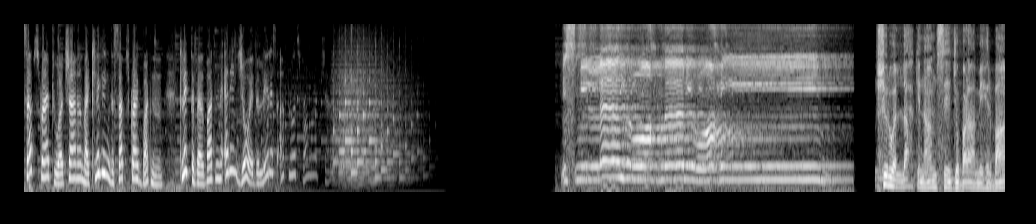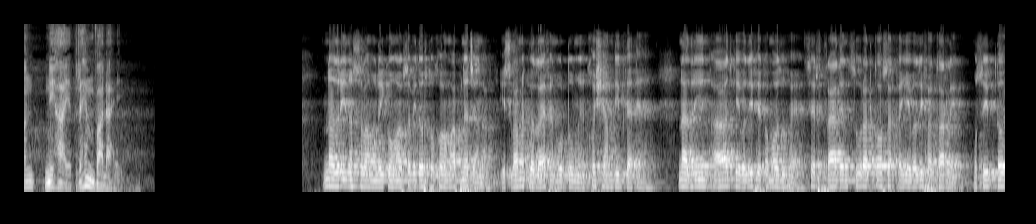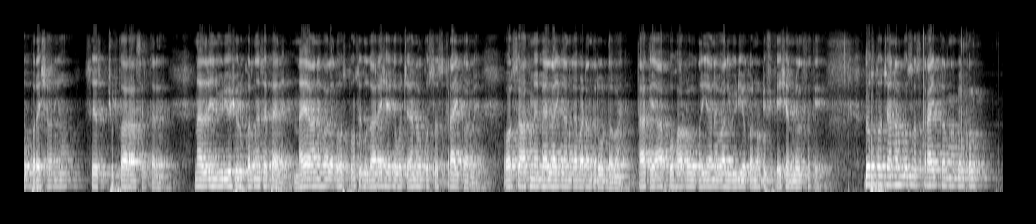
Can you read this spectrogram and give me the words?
Subscribe to our channel by clicking the subscribe button. Click the bell button and enjoy the latest uploads from our channel. بسم الله الرحمن الرحيم شروع اللہ کے نام سے جو بڑا مہربان نہایت رحم والا ہے ناظرین، السلام علیکم۔ آپ سبھی دوستوں کو ہم اپنے چینل اسلامک وظائف ان اردو میں خوش آمدید کہتے ہیں۔ ناظرین، آج کے وظیفے کا موضوع ہے صرف ترا دن صورت کوثر کا یہ وظیفہ کر لیں۔ مصیبتوں، پریشانیوں سے چھٹکارا حاصل کریں۔ ناظرین، ویڈیو شروع کرنے سے پہلے نئے آنے والے دوستوں سے گزارش ہے کہ وہ چینل کو سبسکرائب کر لیں۔ اور ساتھ میں بیل آئیکن کا بٹن ضرور دبائیں تاکہ آپ کو ہر روز نئی آنے والی ویڈیو کا نوٹیفیکیشن مل سکے۔ دوستو چینل کو سبسکرائب کرنا بالکل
